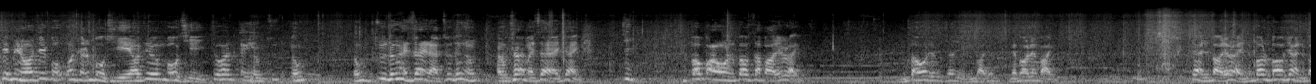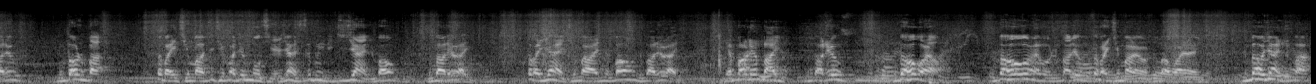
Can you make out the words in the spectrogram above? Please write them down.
这边话这无完全无饲的哦，这无饲，这款等用用用煮汤会使啦，煮汤用用菜咪使来，真系。这一包百两包三百了来，两百六，小姐，两百六，两百两百。这样两百六来，两百两百这样两百六，两百两百再买一千八，一千八就莫写这样，是不是你记账？两百两百六来，再买一千二，两百两百六来，两百两百两百六，两百六，两百好不？两百好不？两百六再买一千八来包？两百外来不？两百包钱包千八，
